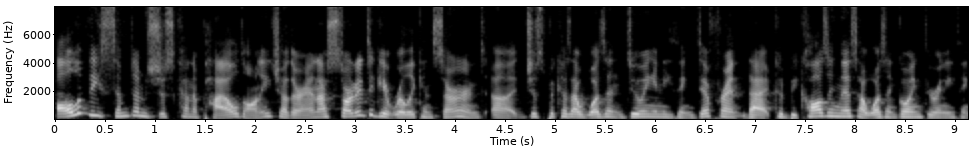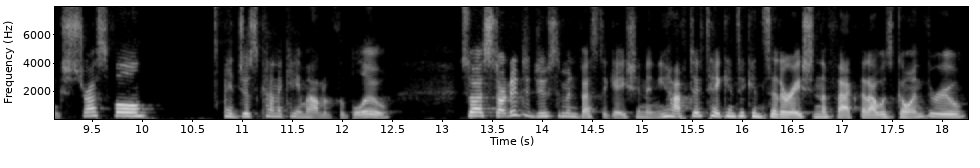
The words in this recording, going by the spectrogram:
all of these symptoms just kind of piled on each other. And I started to get really concerned uh, just because I wasn't doing anything different that could be causing this. I wasn't going through anything stressful. It just kind of came out of the blue. So I started to do some investigation, and you have to take into consideration the fact that I was going through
